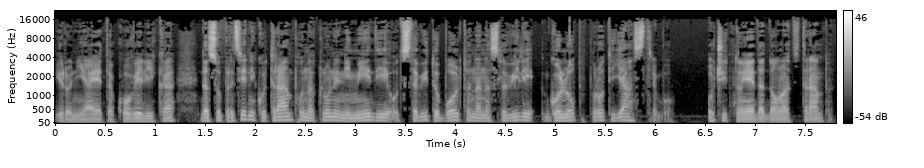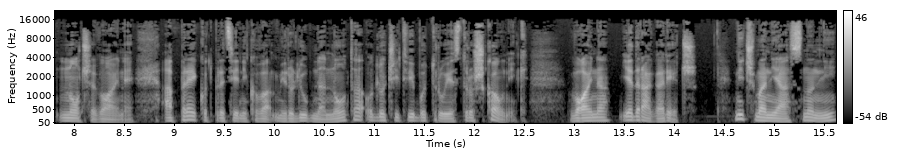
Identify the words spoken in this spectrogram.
Ironija je tako velika, da so predsedniku Trumpu naklonjeni mediji odstavitev Boltona naslovili golob proti jastrebu. Očitno je, da Donald Trump noče vojne, a prej kot predsednikova miroljubna nota odločitvi botruje stroškovnik. Vojna je draga reč. Nič manj jasno ni,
